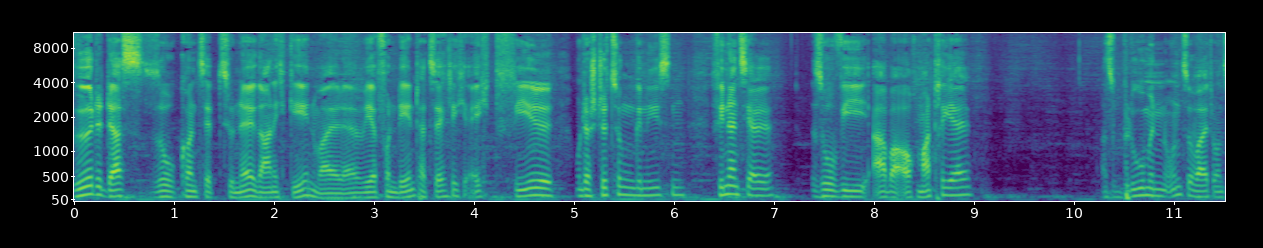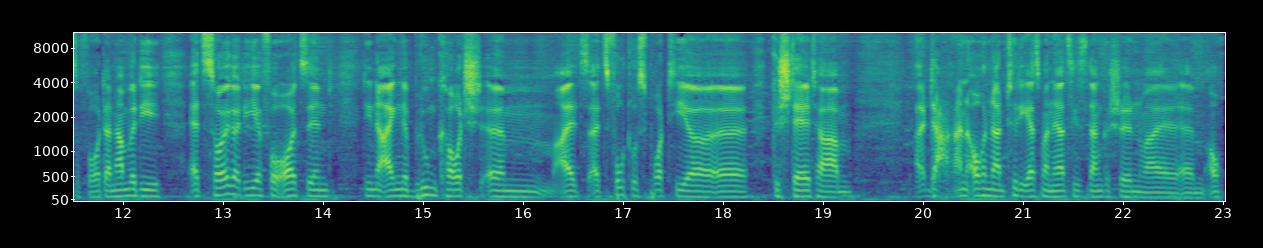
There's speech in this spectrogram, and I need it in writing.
würde das so konzeptionell gar nicht gehen, weil äh, wir von denen tatsächlich echt viel Unterstützung genießen, finanziell sowie aber auch materiell. Also Blumen und so weiter und so fort. Dann haben wir die Erzeuger, die hier vor Ort sind, die eine eigene Blumencouch ähm, als, als Fotospot hier äh, gestellt haben. Äh, Daran auch natürlich erstmal ein herzliches Dankeschön, weil ähm, auch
